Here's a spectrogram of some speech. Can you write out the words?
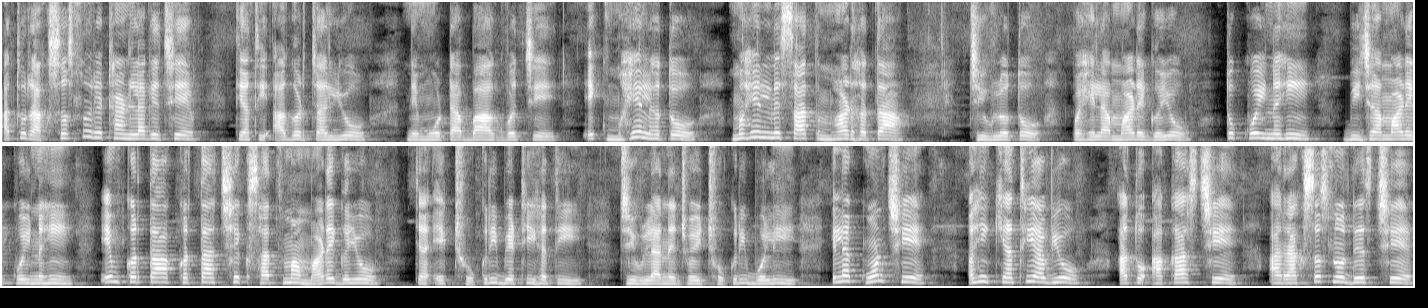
આ તો રાક્ષસનું રહેઠાણ લાગે છે. ત્યાંથી આગળ ચાલ્યો ને મોટા બાગ વચ્ચે એક મહેલ હતો. મહેલને સાત માળ હતા. જીવલો તો પહેલા માળે ગયો તો કોઈ નહીં. બીજા માળે કોઈ નહીં. એમ કરતાં કરતાં છેક સાતમા માળે ગયો. ત્યાં એક છોકરી બેઠી હતી. જીવલાને જોઈ છોકરી બોલી, એલા કોણ છે? અહીં ક્યાંથી આવ્યો? આ તો આકાશ છે. આ રાક્ષસનો દેશ છે.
